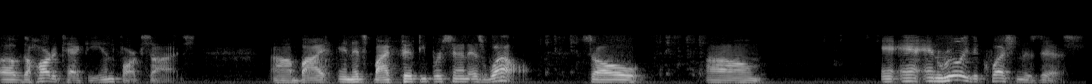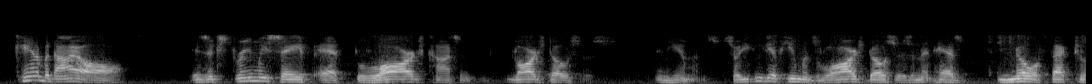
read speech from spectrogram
of the heart attack, the infarct size, uh, by and it's by 50% as well. So, um, and, and really the question is this: cannabidiol is extremely safe at large constant large doses in humans. So you can give humans large doses and it has no effect to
